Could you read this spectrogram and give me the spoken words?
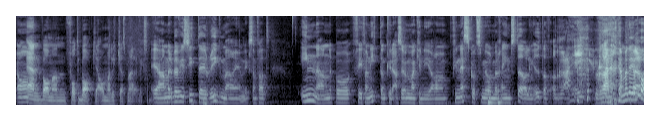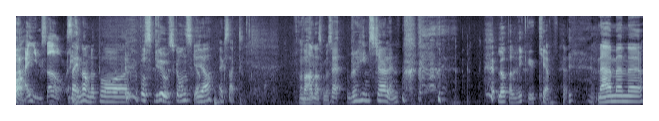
Ja. än vad man får tillbaka om man lyckas med det liksom. Ja, men det behöver ju sitta i ryggmärgen liksom för att innan på Fifa 19 kunde, alltså man kunde göra finesskottsmål med Raheem Sterling utanför Raheem. Ja men det är bra. Raheem Sterling. Säg namnet på... På grov skånska. Ja, exakt. För annars ska man säga Raheem Sterling. Låter riktigt keff. Nej men... Eh,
